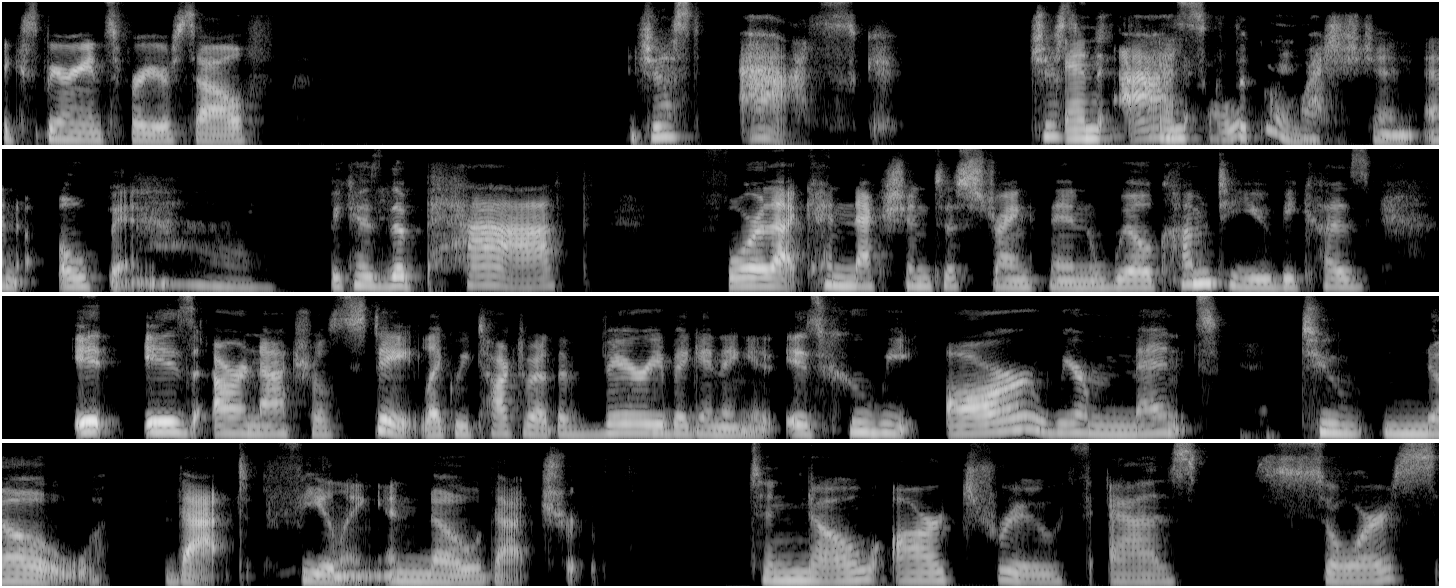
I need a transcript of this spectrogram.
experience for yourself just ask. Just and ask and the question and open. Because the path for that connection to strengthen will come to you because it is our natural state. Like we talked about at the very beginning it is who we are. We're meant to know that feeling and know that truth. to know our truth as source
